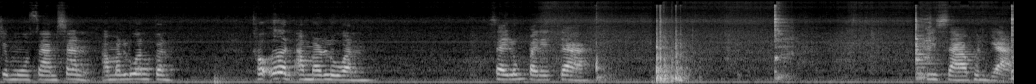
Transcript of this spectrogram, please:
จะหมูสามชั้น เอามาล้วนก่อน เขาเอิ้นเอามาล้วน ใส่ลงไปเลยจ้า พี่สาวเพิ่นอยาก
